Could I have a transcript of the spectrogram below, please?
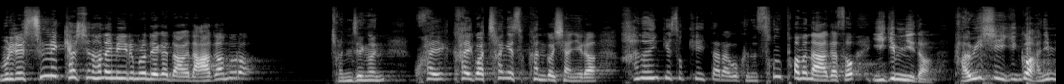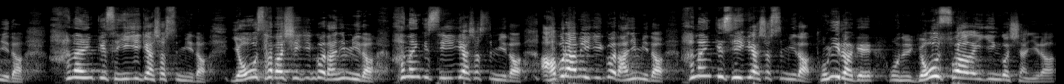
우리를 승리케 하신 하나님의 이름으로 내가 나아가노라. 전쟁은 칼, 칼과 창에 속한 것이 아니라 하나님께 속해 있다라고 그는 선포하며 나아가서 이깁니다. 다윗이 이긴 거 아닙니다. 하나님께서 이기게 하셨습니다. 여호사밭이 이긴 것 아닙니다. 하나님께서 이기게 하셨습니다. 아브라함이 이긴 것 아닙니다. 하나님께서 이기게 하셨습니다. 동일하게 오늘 여호수아가 이긴 것이 아니라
